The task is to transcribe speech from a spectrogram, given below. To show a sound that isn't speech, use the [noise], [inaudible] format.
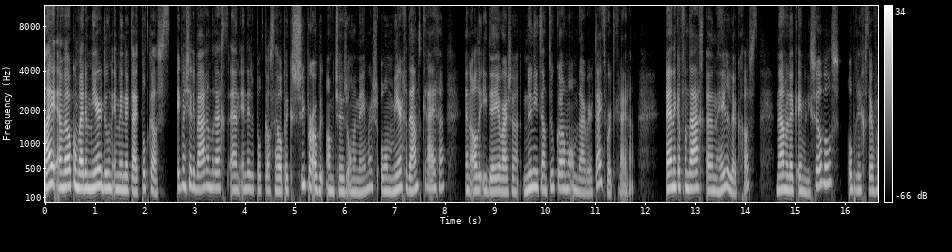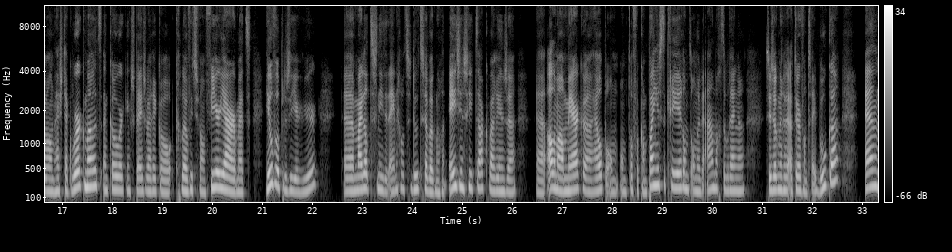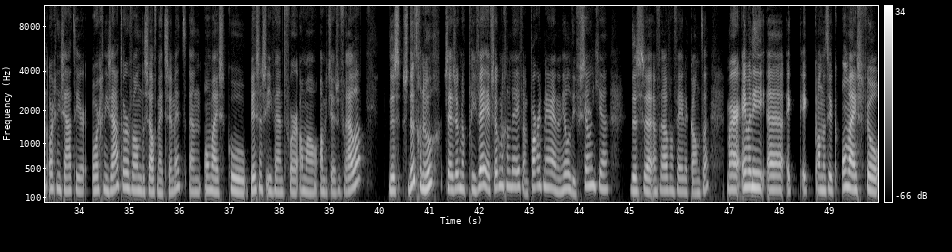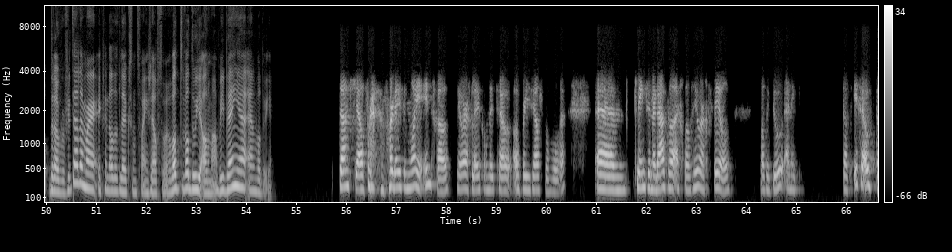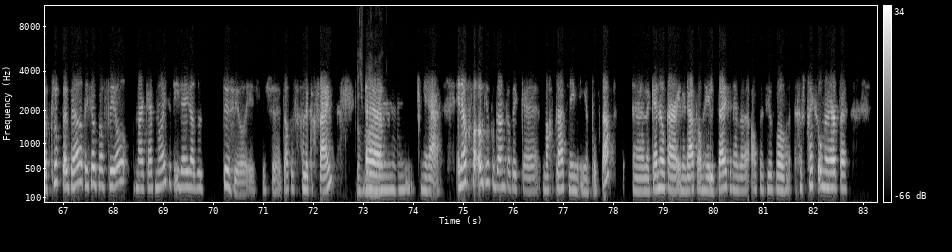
Hi en welkom bij de Meer doen in minder tijd podcast. Ik ben Shelly Barendrecht en in deze podcast help ik super ambitieuze ondernemers om meer gedaan te krijgen en alle ideeën waar ze nu niet aan toe komen om daar weer tijd voor te krijgen. En ik heb vandaag een hele leuke gast, namelijk Emily Sobels, oprichter van hashtag Workmode, een coworking space waar ik al, ik geloof iets van vier jaar met heel veel plezier huur. Uh, maar dat is niet het enige wat ze doet. Ze hebben ook nog een agency tak waarin ze uh, allemaal merken helpen om, om toffe campagnes te creëren, om het onder de aandacht te brengen. Ze is ook nog eens auteur van twee boeken en organisator, organisator van de Selfmade Summit, een onwijs cool business event voor allemaal ambitieuze vrouwen. Dus ze doet genoeg. Ze is ook nog privé, heeft ze ook nog een leven, een partner en een heel lief zoontje. Dus uh, een vrouw van vele kanten. Maar Emily, uh, ik, ik kan natuurlijk onwijs veel erover vertellen, maar ik vind het altijd leuk om het van jezelf te horen. Wat, wat doe je allemaal? Wie ben je en wat doe je? Dankjewel voor, [laughs] voor deze mooie intro. Heel erg leuk om dit zo over jezelf te horen. Um, klinkt inderdaad wel echt als heel erg veel wat ik doe. En ik, dat, is ook, dat klopt ook wel. Het is ook wel veel. Maar ik heb nooit het idee dat het te veel is. Dus uh, dat is gelukkig fijn. Dat is. Um, ja, in elk geval ook heel veel dank dat ik uh, mag plaatsnemen in je podcast. Uh, we kennen elkaar inderdaad al een hele tijd en hebben altijd heel veel gespreksonderwerpen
